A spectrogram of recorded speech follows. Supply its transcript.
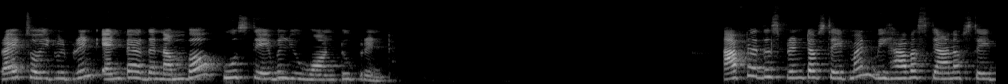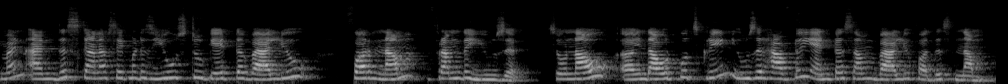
right? So it will print enter the number whose table you want to print. After this printf statement, we have a scanf statement and this scanf statement is used to get the value for num from the user. So now uh, in the output screen, user have to enter some value for this num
